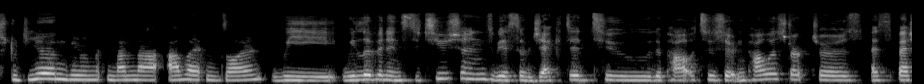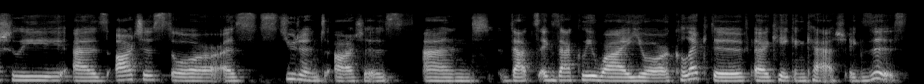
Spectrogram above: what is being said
studieren, wie wir miteinander arbeiten sollen. We, we live in institutions, we are subjected to the power, to certain power structures, especially as artists or as student artists. And that's exactly why your collective, uh, Cake and Cash, exists.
